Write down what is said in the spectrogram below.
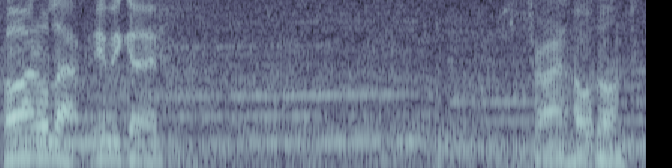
Final lap, here we go. Just try and hold on.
